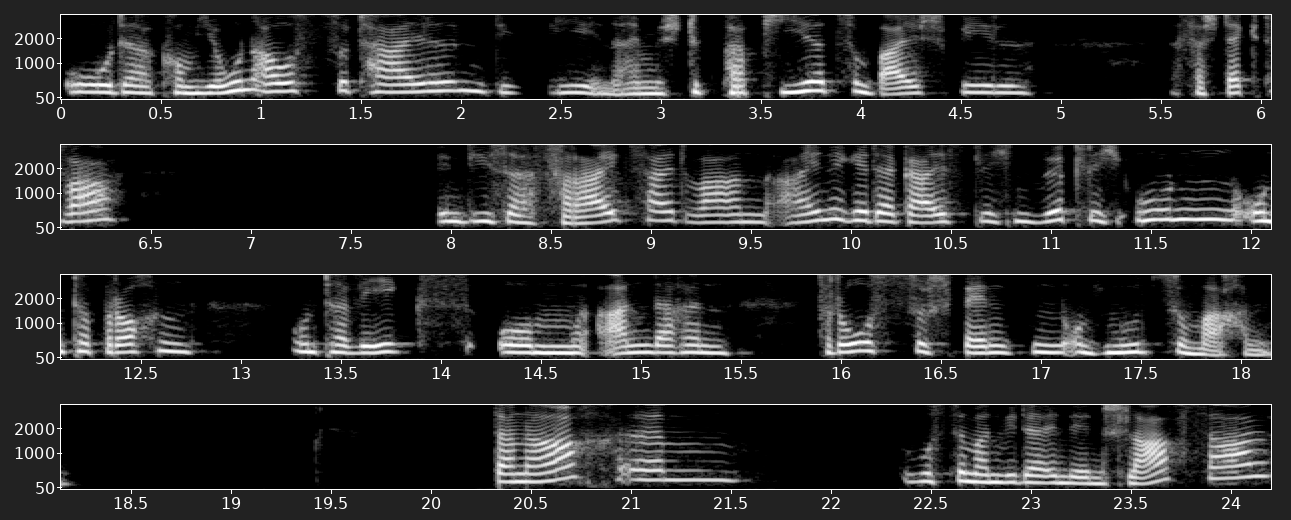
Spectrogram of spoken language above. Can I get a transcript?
oder Kommunion auszuteilen, die in einem Stück Papier zum Beispiel versteckt war in dieser Freizeit waren einige der Geistlichen wirklich ununterbrochen unterwegs, um anderen Trost zu spenden und Mut zu machen. Danach ähm, musste man wieder in den Schlafsaal,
